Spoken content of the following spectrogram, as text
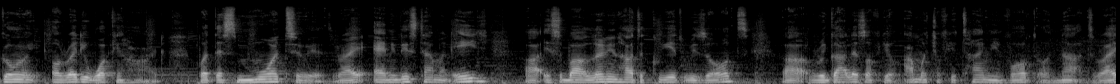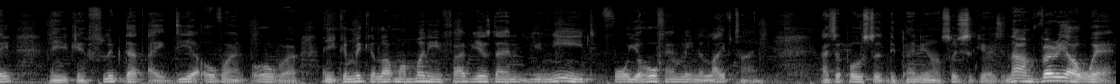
going already working hard, but there's more to it, right? And in this time and age, uh, it's about learning how to create results, uh, regardless of your how much of your time involved or not, right? And you can flip that idea over and over, and you can make a lot more money in five years than you need for your whole family in a lifetime, as opposed to depending on Social Security. Now, I'm very aware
